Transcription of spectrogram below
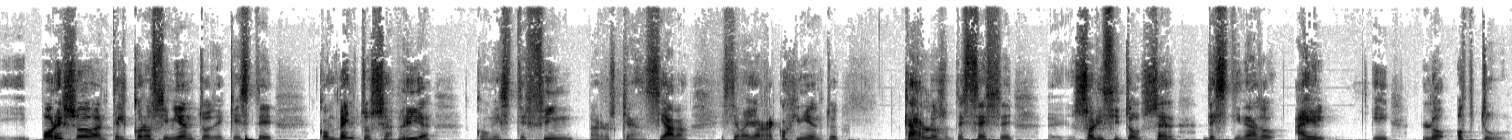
Y por eso, ante el conocimiento de que este convento se abría con este fin, para los que ansiaban este mayor recogimiento, Carlos de Sese eh, solicitó ser destinado a él y lo obtuvo.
